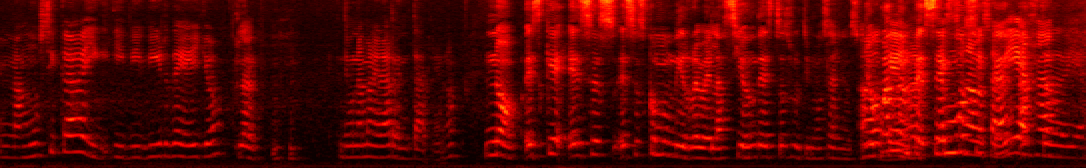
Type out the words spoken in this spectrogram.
en la música y, y vivir de ello Claro. de una manera rentable, ¿no? No, es que eso es, eso es como mi revelación de estos últimos años. Yo Ah, cuando empecé Esto música, no lo sabías ajá, todavía.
